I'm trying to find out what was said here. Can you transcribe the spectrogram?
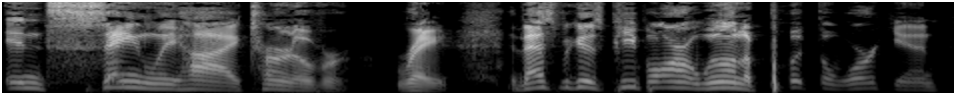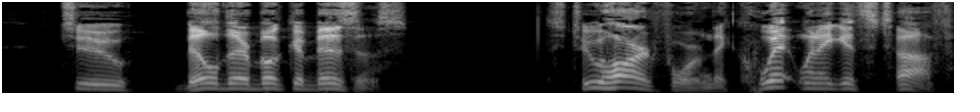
insanely high turnover rate. And that's because people aren't willing to put the work in to build their book of business. It's too hard for them. They quit when it gets tough.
